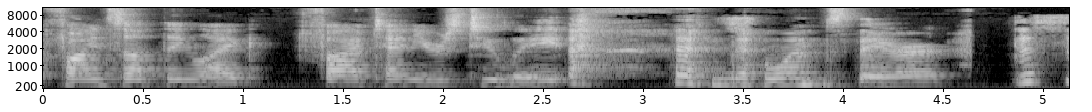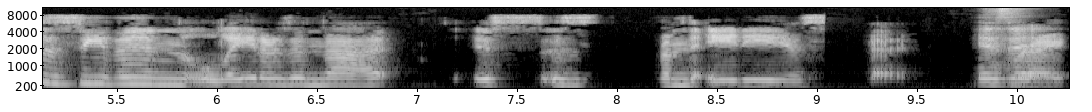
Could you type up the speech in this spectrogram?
find something like five, ten years too late, and no one's there. This is even later than that. This is from the 80s. Is it?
